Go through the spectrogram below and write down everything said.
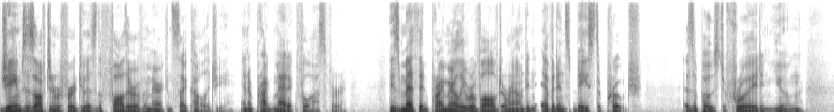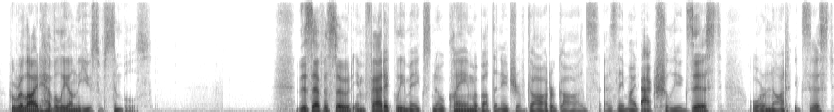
James is often referred to as the father of American psychology and a pragmatic philosopher his method primarily revolved around an evidence based approach, as opposed to Freud and Jung, who relied heavily on the use of symbols. This episode emphatically makes no claim about the nature of God or gods, as they might actually exist or not exist,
